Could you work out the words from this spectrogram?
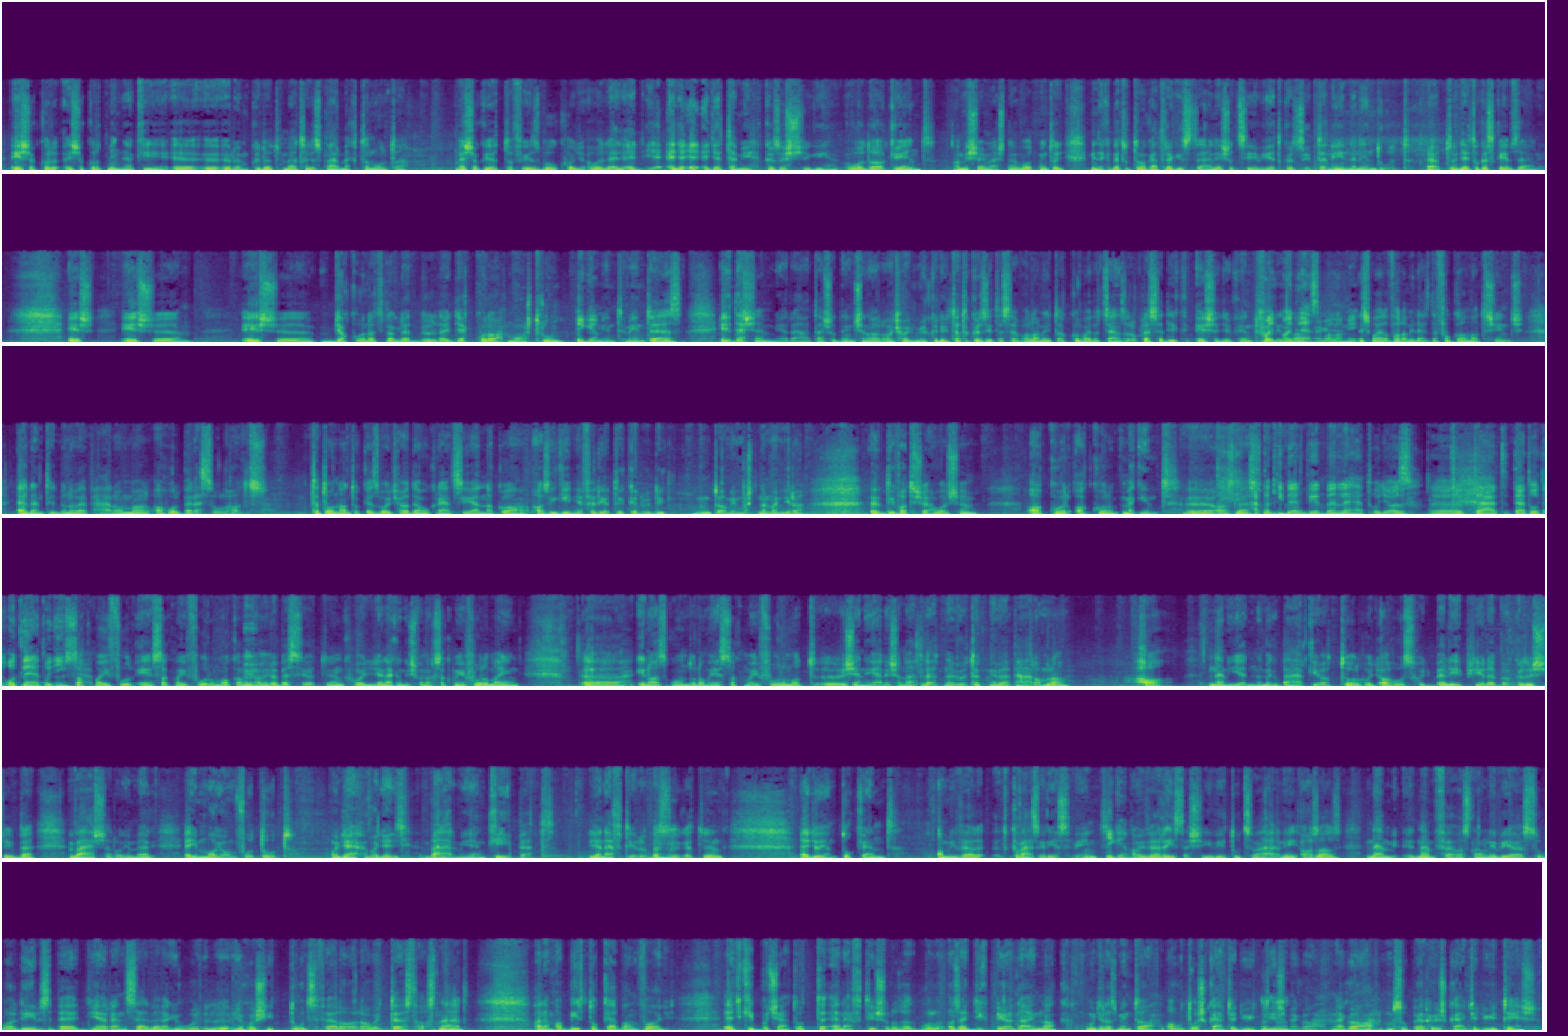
És akkor, és akkor ott mindenki örömködött, mert hogy ezt már megtanulta. És akkor jött a Facebook, hogy, hogy egy, egy, egy, egy egyetemi közösségi oldalként, ami semmi más nem volt, mint hogy mindenki be tudta magát regisztrálni, és a CV-et közzétenni. Innen indult. Hát, tudjátok ezt képzelni? És, és és gyakorlatilag lett belőle egy ekkora monstrum, Igen. Mint, mint ez, és de semmilyen ráhatásod nincsen arra, hogy hogy működik. Tehát ha közé teszel valamit, akkor majd a cenzorok leszedik, és egyébként Vagy majd lesz valami. és majd valami lesz, de fogalmat sincs. Ellentétben a Web3-mal, ahol beleszólhatsz. Tehát onnantól kezdve, hogyha a demokráciának a, az igénye felértékelődik, mint ami most nem annyira eh, divat sehol sem, akkor, akkor megint ö, az lesz, Hát a hogy, kibertérben lehet, hogy az. Ö, Tehát, tehát ott, ott lehet, hogy hogy inkább. szakmai, for, eh, szakmai fórumok, ami, amiről beszéltünk, hogy nekünk is vannak szakmai fórumaink. Én azt gondolom, hogy egy szakmai fórumot zseniálisan át lehetne ültetni Web3-ra, ha nem ijedne meg bárki attól, hogy ahhoz, hogy belépjél ebbe a közösségbe, vásárolj meg egy majomfotót, ugye? Vagy egy bármilyen képet, ugye NFT-ről beszélgetünk, egy olyan tokent, amivel kvázi részvényt, Igen. amivel részesévé tudsz válni, azaz nem, nem felhasználó névi jelszóval lépsz be egy ilyen rendszerbe, meg jog, jogosítódsz fel arra, hogy te ezt használd, hanem ha birtokában vagy egy kibocsátott NFT sorozatból az egyik példánynak, ugyanaz, mint a autós kártyagyűjtés, uh-huh. meg, a, meg a szuperhős kártyagyűjtés,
